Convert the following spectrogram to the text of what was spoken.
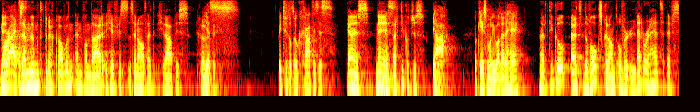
Nee Alright. ze hebben moeten terugkrabbelen en vandaar, gifjes zijn nog altijd gratis. Gelukkig. Yes. Weet je dat ook gratis is? Kennis. Nee, Kennis. artikeltjes. Ja. Oké, Smolly, wat had hij? Een artikel uit de Volkskrant over Leatherhead FC.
